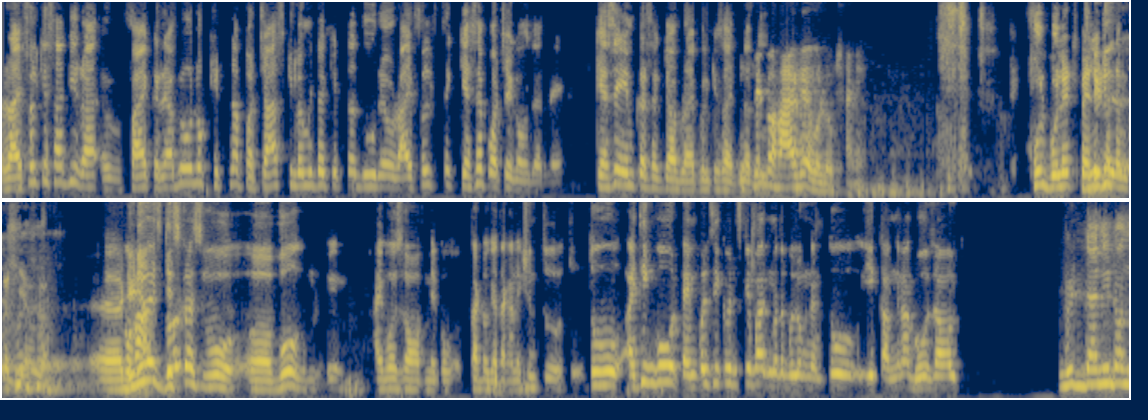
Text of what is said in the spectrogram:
राइफल के साथ भी फायर कर रहे हैं। अबे वो लोग कितना 50 किलोमीटर कितना दूर है और राइफल से कैसे पहुंचेगा उधर में कैसे एम कर सकते हो आप राइफल के साथ इतना दूर? तो हार गए वो लोग शाने। फुल बुलेट्स पहले खत्म कर दिया होगा। डिड यू हाँ, गाइस डिस्कस वो uh, वो आई वाज ऑफ़ मेरे को कट हो गया था कनेक्शन तो तो आई थिंक वो टेंपल सीक्वेंस के बाद मतलब वो लोग ने तो ये Kangana goes out with Danny Don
